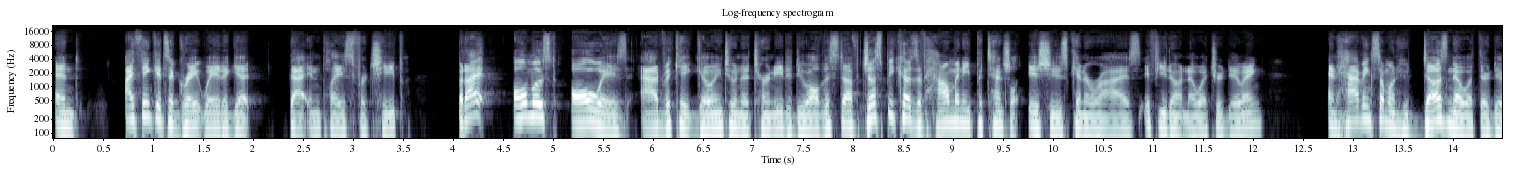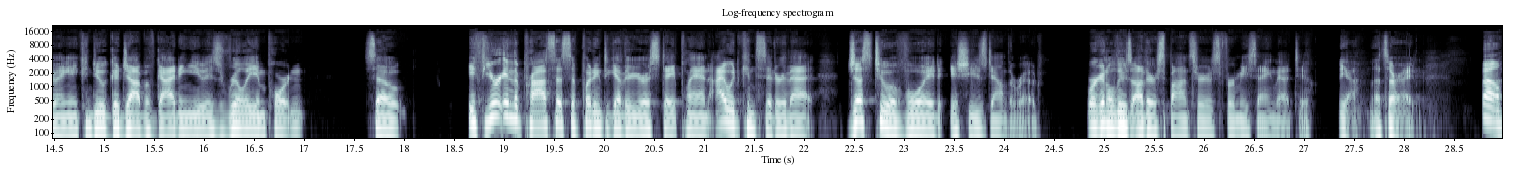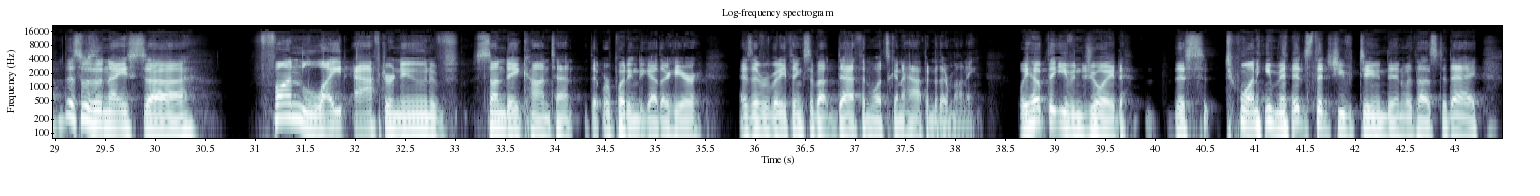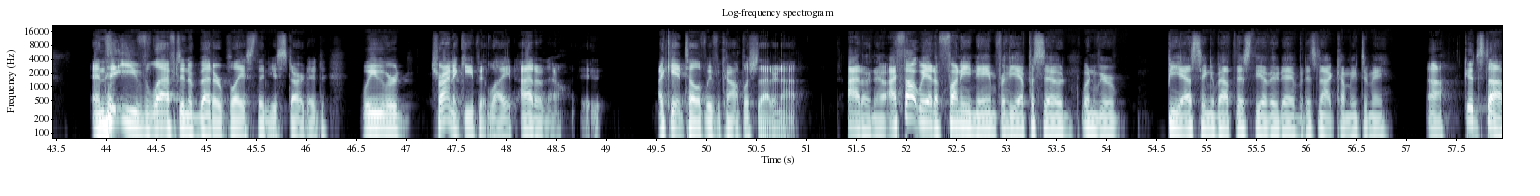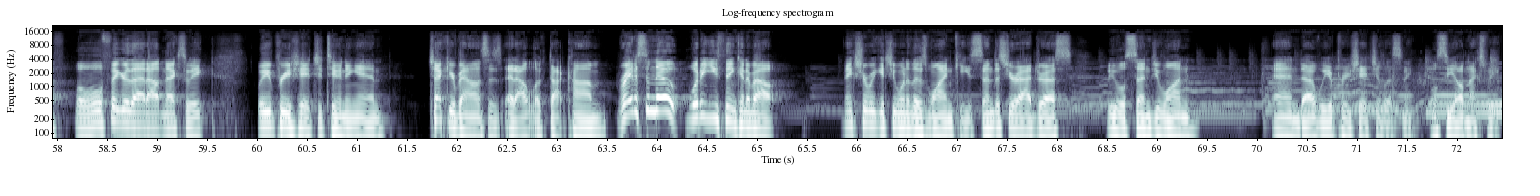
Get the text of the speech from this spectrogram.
and I think it's a great way to get that in place for cheap. But I almost always advocate going to an attorney to do all this stuff just because of how many potential issues can arise if you don't know what you're doing. And having someone who does know what they're doing and can do a good job of guiding you is really important. So if you're in the process of putting together your estate plan, I would consider that just to avoid issues down the road. We're going to lose other sponsors for me saying that too. Yeah, that's all right. Well, this was a nice, uh, fun, light afternoon of Sunday content that we're putting together here as everybody thinks about death and what's going to happen to their money. We hope that you've enjoyed this 20 minutes that you've tuned in with us today and that you've left in a better place than you started. We were trying to keep it light. I don't know. I can't tell if we've accomplished that or not. I don't know. I thought we had a funny name for the episode when we were BSing about this the other day, but it's not coming to me. Oh, good stuff. Well, we'll figure that out next week. We appreciate you tuning in. Check your balances at outlook.com. Write us a note. What are you thinking about? Make sure we get you one of those wine keys. Send us your address. We will send you one. And uh, we appreciate you listening. We'll see y'all next week.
